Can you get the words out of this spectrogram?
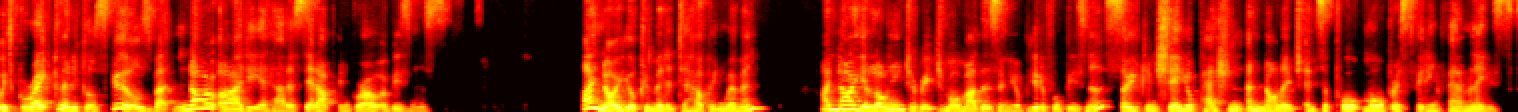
with great clinical skills, but no idea how to set up and grow a business. I know you're committed to helping women. I know you're longing to reach more mothers in your beautiful business so you can share your passion and knowledge and support more breastfeeding families.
